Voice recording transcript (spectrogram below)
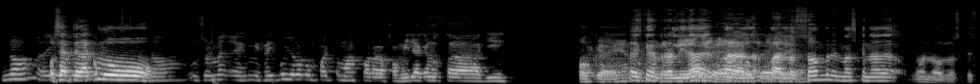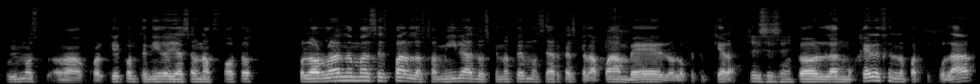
No. No, O sea, te da como... Usualmente en mi Facebook yo lo comparto más para la familia que no está aquí. Ok. Es que en realidad, Ok, para, ok. para los hombres, más que nada, bueno, los que subimos ah, cualquier contenido, ya sea una foto, por lo regular nada más es para las familias, los que no tenemos cerca, que la puedan ver o lo que tú quieras. Sí, sí, sí. Pero las mujeres en lo particular,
